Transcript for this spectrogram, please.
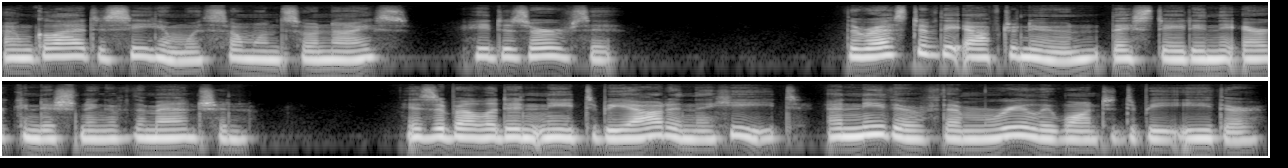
I'm glad to see him with someone so nice. He deserves it. The rest of the afternoon they stayed in the air conditioning of the mansion. Isabella didn't need to be out in the heat, and neither of them really wanted to be either.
